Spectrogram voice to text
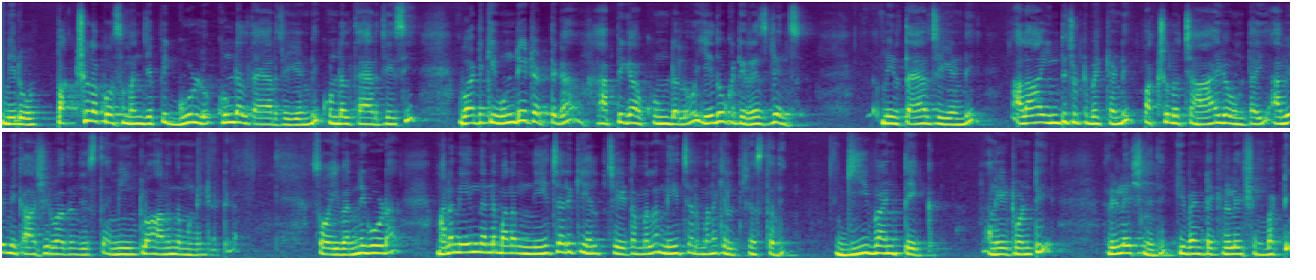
మీరు పక్షుల కోసం అని చెప్పి గూళ్ళు కుండలు తయారు చేయండి. కుండలు తయారు చేసి వాటికి ఉండేటట్టుగా హ్యాపీగా కుండలో ఏదో ఒకటి రెసిడెన్స్ మీరు తయారు చేయండి. అలా ఇంటి చుట్టూ పెట్టండి. పక్షులు వచ్చి హాయిగా ఉంటాయి. అవే మీకు ఆశీర్వాదం చేస్తాయి. మీ ఇంట్లో ఆనందం ఉండేటట్టుగా. సో ఇవన్నీ కూడా మనం ఏంటంటే మనం నేచర్కి హెల్ప్ చేయటం వల్ల నేచర్ మనకి హెల్ప్ చేస్తుంది. గివ్ అండ్ టేక్ అనేటువంటి రిలేషన్ ఇది. Give and take relation. బట్టి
